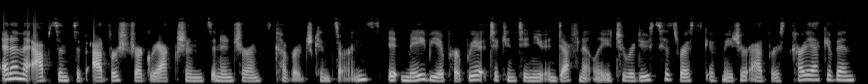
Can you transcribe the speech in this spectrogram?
and in the absence of adverse drug reactions and insurance coverage concerns, it may be appropriate to continue indefinitely to reduce his risk of major adverse cardiac events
